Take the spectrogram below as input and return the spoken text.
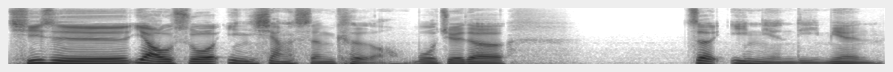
其实要说印象深刻哦，我觉得这一年里面，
